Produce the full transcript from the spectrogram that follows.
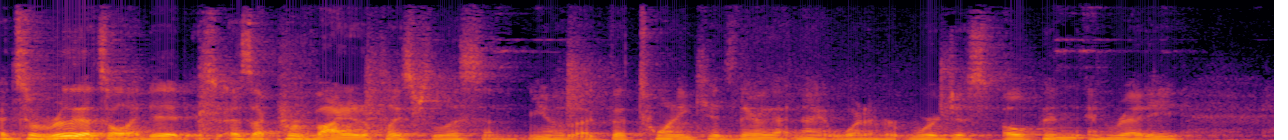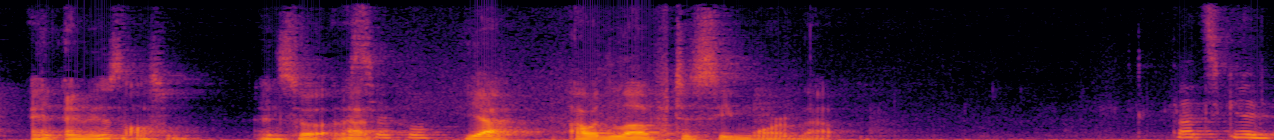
And so really that's all I did is, as I provided a place to listen. You know, like the 20 kids there that night, whatever, were just open and ready. And, and it was awesome. And so, That's that, so cool. yeah, I would love to see more of that. That's good.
